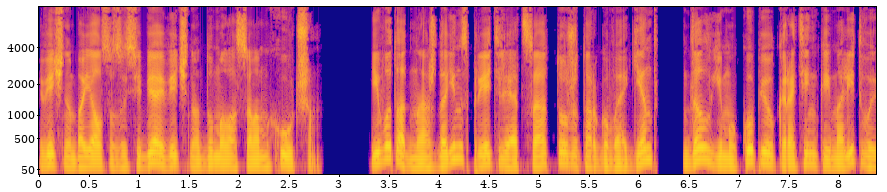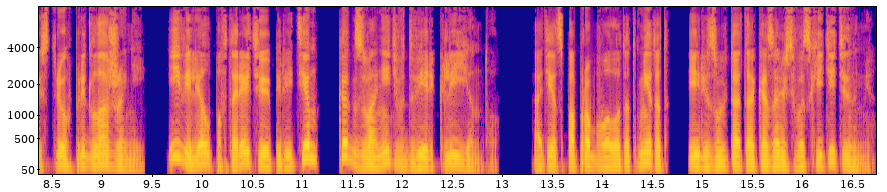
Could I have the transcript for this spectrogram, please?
вечно боялся за себя, вечно думал о самом худшем. И вот однажды один из приятелей отца, тоже торговый агент, дал ему копию коротенькой молитвы из трех предложений и велел повторять ее перед тем, как звонить в дверь клиенту. Отец попробовал этот метод, и результаты оказались восхитительными.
